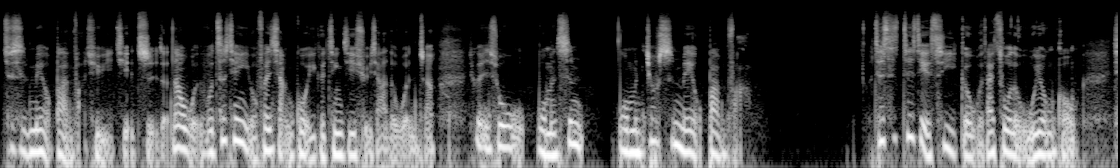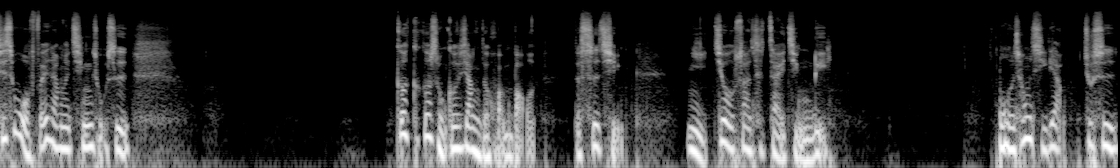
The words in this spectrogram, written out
就是没有办法去节制的。那我我之前有分享过一个经济学家的文章，就跟你说，我们是，我们就是没有办法。这是这也是一个我在做的无用功。其实我非常的清楚，是各各种各样的环保的事情，你就算是在尽力，我们充其量就是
